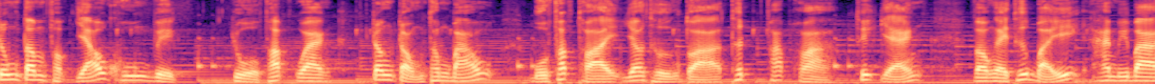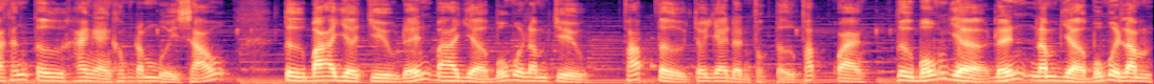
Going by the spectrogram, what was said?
Trung tâm Phật giáo Khuôn Việt, Chùa Pháp Quang trân trọng thông báo buổi pháp thoại do Thượng tọa Thích Pháp Hòa thuyết giảng vào ngày thứ Bảy 23 tháng 4 2016 từ 3 giờ chiều đến 3 giờ 45 chiều Pháp từ cho gia đình Phật tử Pháp Quang. Từ 4 giờ đến 5 giờ 45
